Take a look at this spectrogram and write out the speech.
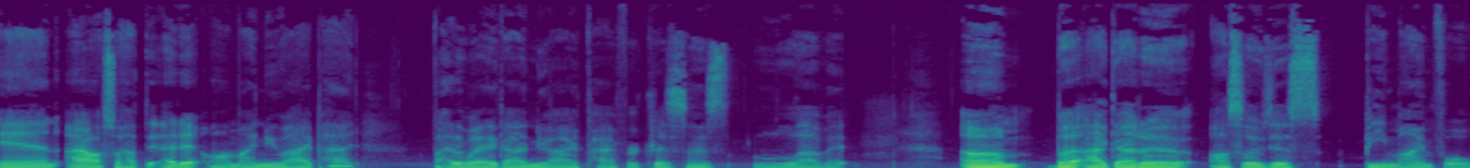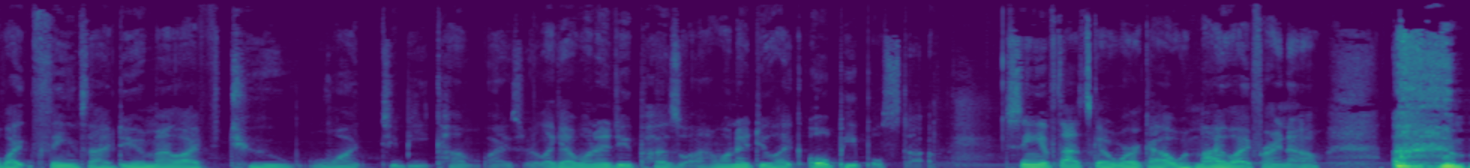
And I also have to edit on my new iPad. By the way, I got a new iPad for Christmas. Love it. Um, but I gotta also just be mindful of like things I do in my life to want to become wiser. Like I want to do puzzle. I want to do like old people stuff seeing if that's gonna work out with my life right now.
